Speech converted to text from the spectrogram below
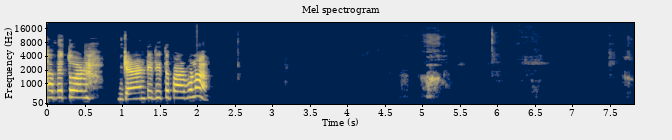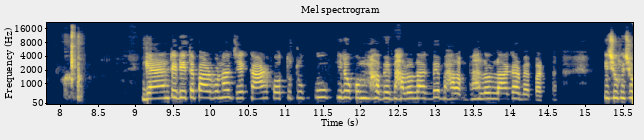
ভাবে তো আর গ্যারান্টি দিতে পারব না। গ্যারান্টি দিতে পারব না যে কার কতটুকু কীরকম ভাবে ভালো লাগবে ভালো লাগার ব্যাপারটা। কিছু কিছু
